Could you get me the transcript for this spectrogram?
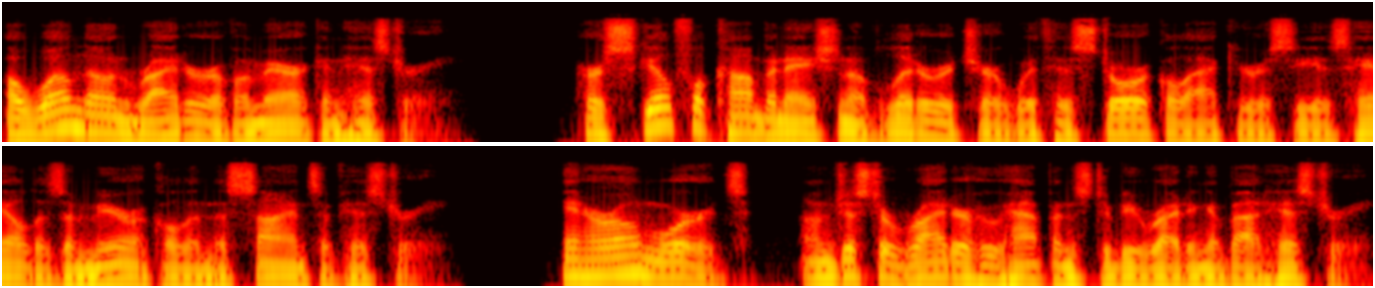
a well known writer of American history. Her skillful combination of literature with historical accuracy is hailed as a miracle in the science of history. In her own words, I'm just a writer who happens to be writing about history.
